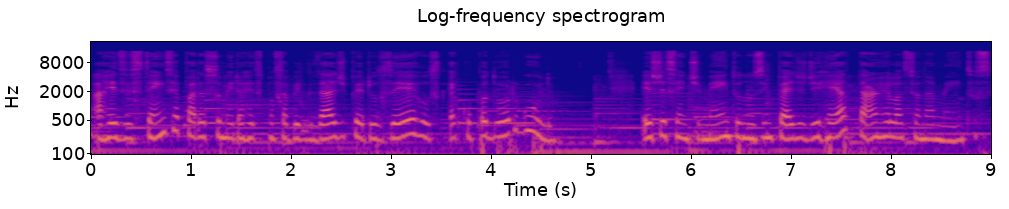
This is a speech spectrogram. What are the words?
A resistência para assumir a responsabilidade pelos erros é culpa do orgulho. Este sentimento nos impede de reatar relacionamentos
